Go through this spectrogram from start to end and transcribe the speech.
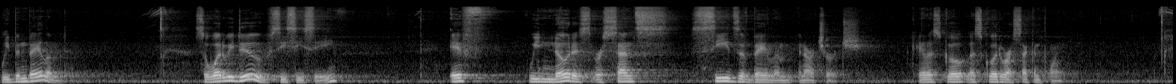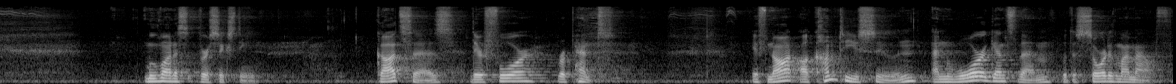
We've been Balaamed. So, what do we do, CCC, if we notice or sense seeds of Balaam in our church? Okay, let's go, let's go to our second point. Move on to verse 16. God says, Therefore, repent. If not, I'll come to you soon and war against them with the sword of my mouth.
